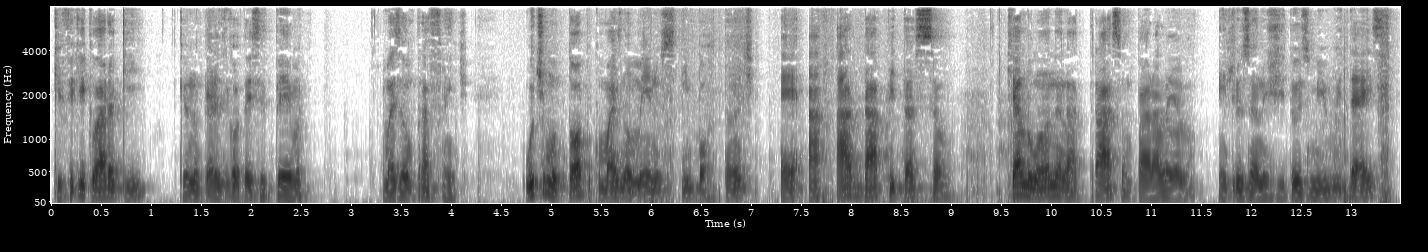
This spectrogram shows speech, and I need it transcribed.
Que fique claro aqui que eu não quero esgotar esse tema, mas vamos para frente. Último tópico, mais ou menos importante, é a adaptação, que a Luana ela traça um paralelo entre os anos de 2010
